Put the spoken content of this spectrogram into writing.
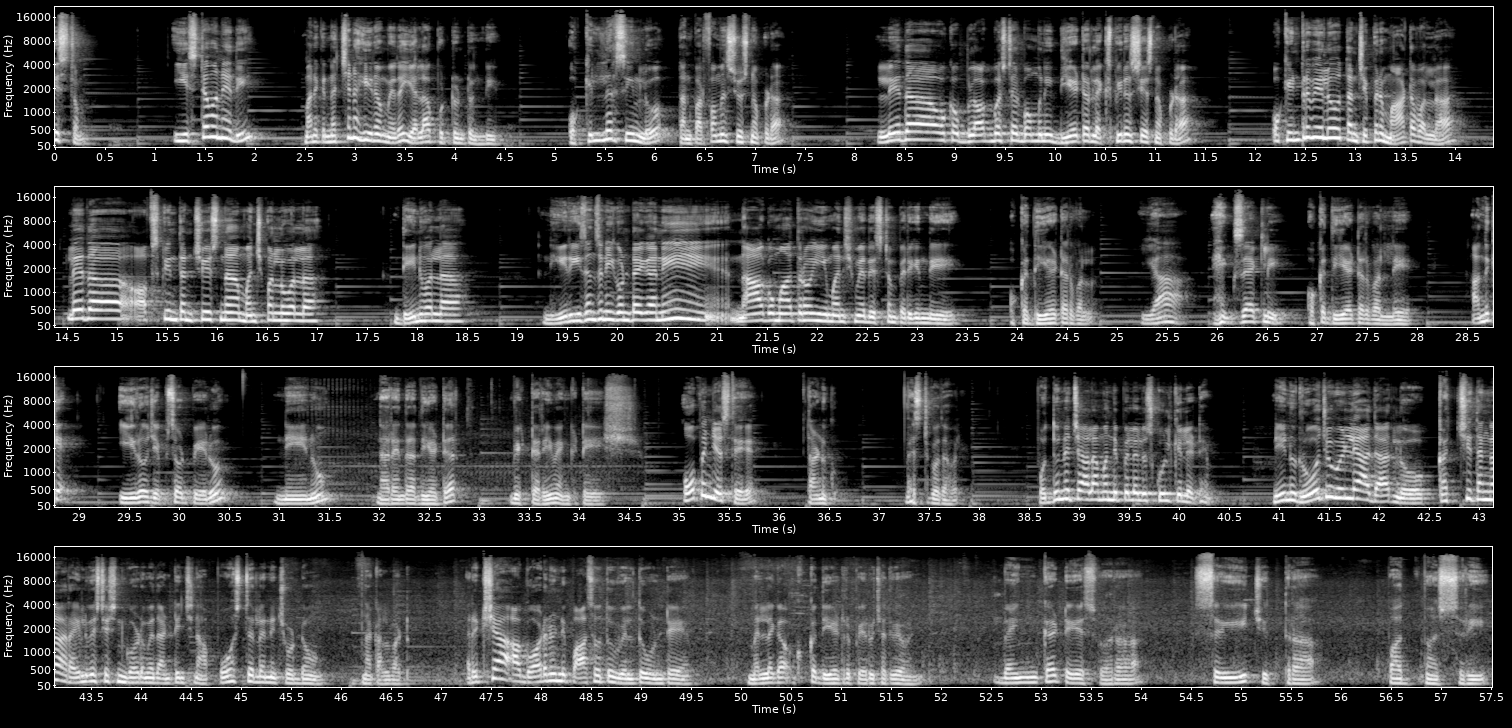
ఇష్టం. ఈ ఇష్టం అనేది మనకి నచ్చిన హీరో మీద ఎలా పుట్టుంటుంది? ఒక కిల్లర్ సీన్లో తన పర్ఫార్మెన్స్ చూసినప్పుడా? లేదా ఒక బ్లాక్ బస్టర్ బొమ్మని థియేటర్లో ఎక్స్పీరియన్స్ చేసినప్పుడా? ఒక ఇంటర్వ్యూలో తను చెప్పిన మాట వల్ల? లేదా ఆఫ్ స్క్రీన్ తను చేసిన మంచి పనుల వల్ల? దేనివల్ల నీ రీజన్స్ నీకుంటాయి కానీ నాకు మాత్రం ఈ మనిషి మీద ఇష్టం పెరిగింది ఒక థియేటర్ వల్ల. యా ఎగ్జాక్ట్లీ ఒక థియేటర్ వల్లే. అందుకే ఈరోజు ఎపిసోడ్ పేరు నేను Narendra theatre victory Venkatesh. Open చేస్తే తణుకు వెస్ట్ గోదావరి. పొద్దున్నే చాలామంది పిల్లలు స్కూల్కి వెళ్ళే టైం. నేను రోజు వెళ్ళే ఆ దారిలో ఖచ్చితంగా రైల్వే స్టేషన్ గోడ మీద అంటించిన ఆ పోస్టర్లన్నీ చూడడం నాకు అలవాటు. రిక్షా ఆ గోడ నుండి పాస్ అవుతూ వెళ్తూ ఉంటే మెల్లగా ఒక్కొక్క థియేటర్ పేరు చదివేవాడిని. వెంకటేశ్వర శ్రీ చిత్ర పద్మశ్రీ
